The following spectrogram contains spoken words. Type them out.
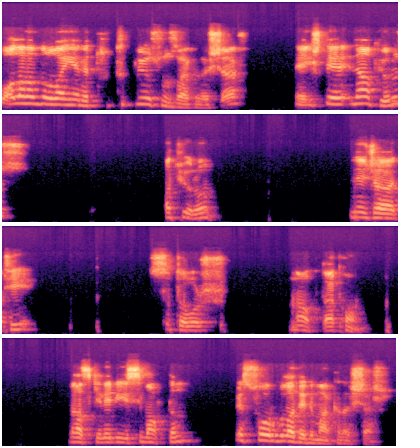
Bu alan adı olan yere tıklıyorsunuz arkadaşlar. E işte ne yapıyoruz? Atıyorum Necati Store.com Rastgele bir isim attım ve sorgula dedim arkadaşlar.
